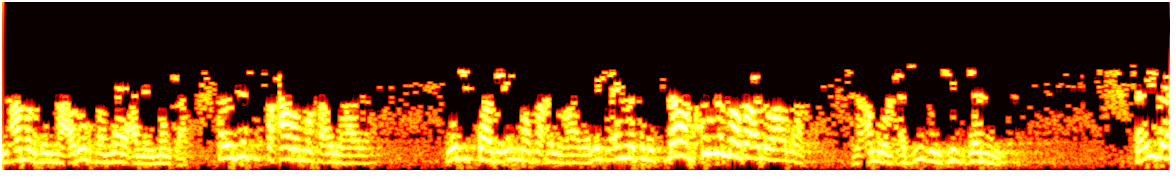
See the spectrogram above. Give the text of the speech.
الأمر بالمعروف والنهي عن المنكر طيب ليش الصحابة ما فعلوا هذا؟ ليش التابعين ما فعلوا هذا؟ ليش أئمة الإسلام كلهم ما فعلوا هذا؟ هذا أمر عجيب جدا فإذا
